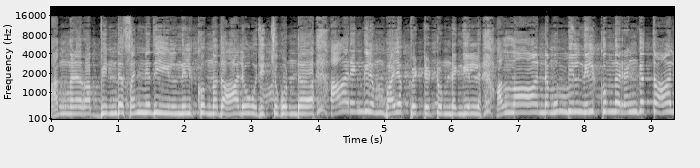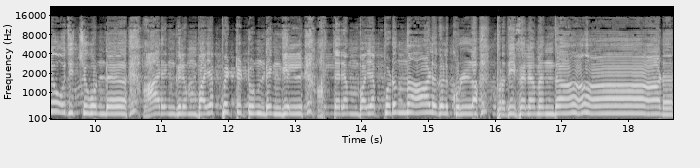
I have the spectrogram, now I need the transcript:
അങ്ങനെ റബ്ബിന്റെ സന്നിധിയിൽ നിൽക്കുന്നത് ആലോചിച്ചുകൊണ്ട് ആരെങ്കിലും ഭയപ്പെട്ടിട്ടുണ്ടെങ്കിൽ അള്ളാന്റെ മുമ്പിൽ നിൽക്കുന്ന രംഗത്ത് ആലോചിച്ചുകൊണ്ട് ആരെങ്കിലും ഭയപ്പെട്ടിട്ടുണ്ടെങ്കിൽ അത്തരം ഭയപ്പെടുന്ന ആളുകൾക്കുള്ള പ്രതിഫലം എന്താണ്?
